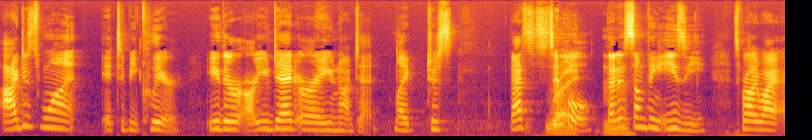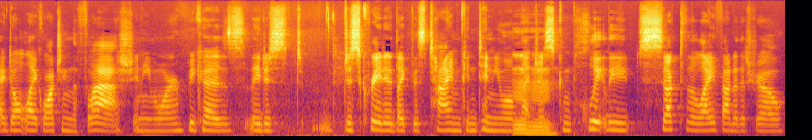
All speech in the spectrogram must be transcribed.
I just want it to be clear. Either are you dead or are you not dead? Like, just That's simple. Right. That is something easy. It's probably why I don't like watching The Flash anymore because they just just created like this time continuum that Mm-hmm. just completely sucked the life out of the show.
